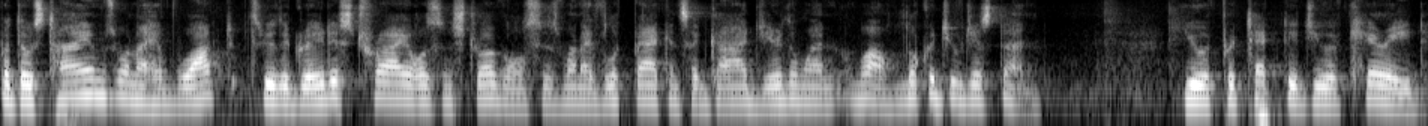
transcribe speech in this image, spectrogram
But those times when I have walked through the greatest trials and struggles is when I've looked back and said, God, you're the one, well, look what you've just done. You have protected, you have carried,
